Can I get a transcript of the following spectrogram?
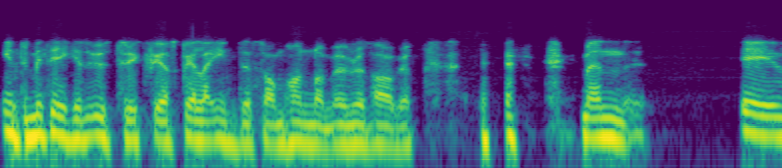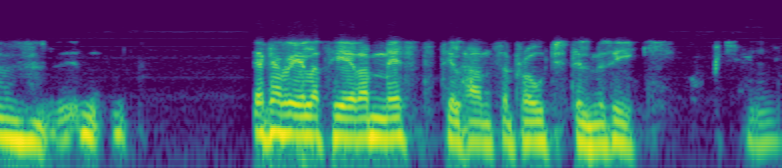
inte mitt eget uttryck för jag spelar inte som honom överhuvudtaget. Men eh, jag kan relatera mest till hans approach till musik. Men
